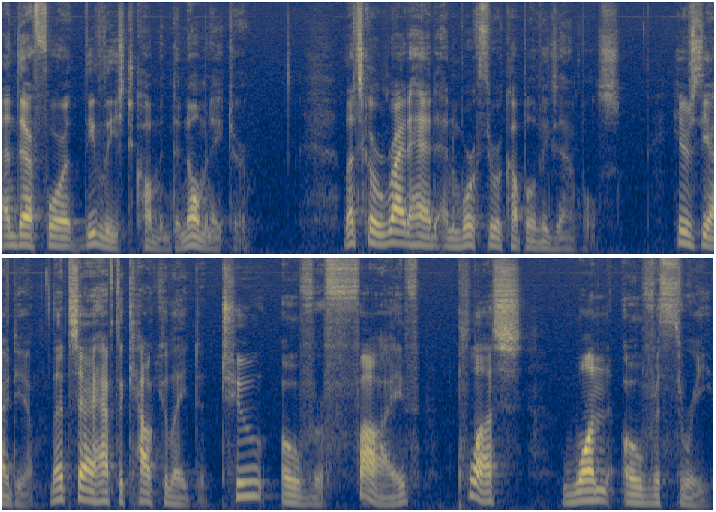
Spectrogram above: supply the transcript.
and therefore the least common denominator. Let's go right ahead and work through a couple of examples. Here's the idea. Let's say I have to calculate 2 over 5 plus 1 over 3.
